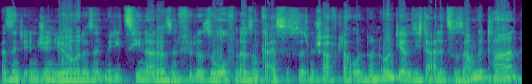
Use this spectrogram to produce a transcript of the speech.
da sind Ingenieure, da sind Mediziner, da sind Philosophen, da sind Geisteswissenschaftler und und und, die haben sich da alle zusammengetan.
